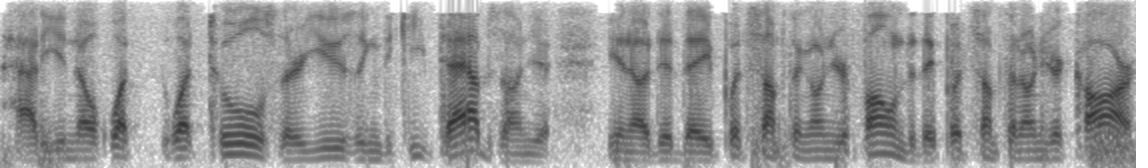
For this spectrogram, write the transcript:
How do you know what what tools they're using to keep tabs on you? You know, did they put something on your phone? Did they put something on your car?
